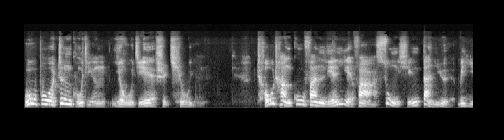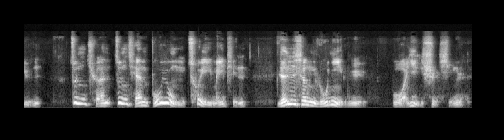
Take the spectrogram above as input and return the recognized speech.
无波真古井，有节是秋云。惆怅孤帆连夜发，送行淡月微云。尊权尊前不用翠眉颦，人生如逆旅，我亦是行人。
